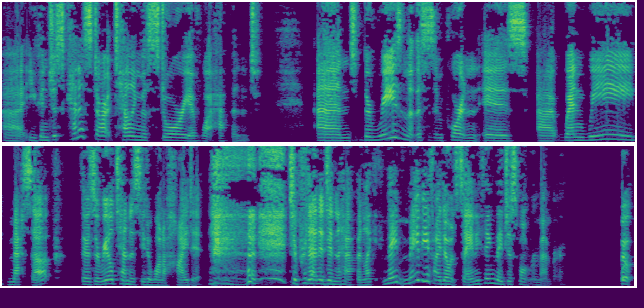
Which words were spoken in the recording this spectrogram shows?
uh, you can just kind of start telling the story of what happened. And the reason that this is important is uh, when we mess up, there's a real tendency to want to hide it, to pretend it didn't happen. Like maybe, maybe if I don't say anything, they just won't remember. But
